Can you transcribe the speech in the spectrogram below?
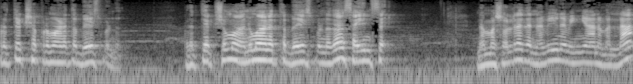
பிரத்யக்ஷ பிரமாணத்தை பேஸ் பண்ணுது. பிரத்யக்ஷமும் அனுமானத்தை பேஸ் பண்ண தான் சயின்ஸை. நம்ம சொல்கிற இந்த நவீன விஞ்ஞானமெல்லாம்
